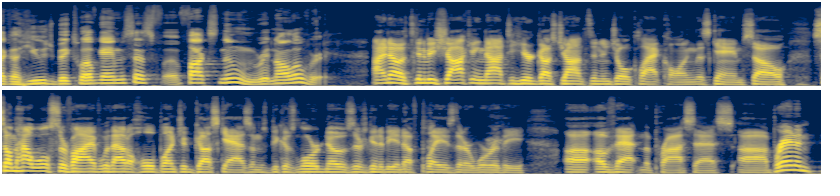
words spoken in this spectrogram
like a huge Big 12 game. It says uh, Fox Noon written all over it. I know it's going to be shocking not to hear Gus Johnson and Joel Klatt calling this game. So somehow we'll survive without a whole bunch of Gus gasms because Lord knows there's going to be enough plays that are worthy uh, of that in the process. Uh, Brandon,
